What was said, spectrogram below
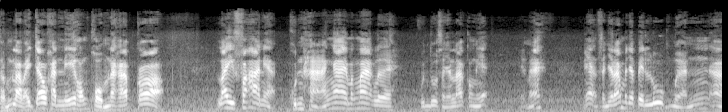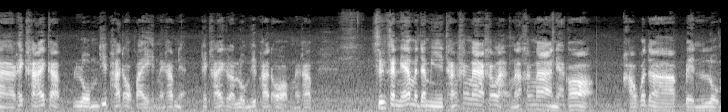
สำหรับไอ้เจ้าคันนี้ของผมนะครับ ก็ ไล่ฝ้าเนี่ยคุณหาง่ายมากๆเลย คุณดูสัญลักษณ์ตรงนี้เห็นไหมเนี่ยสัญลักษณ์มันจะเป็นรูปเหมือนอ่าคล้ายๆ กับลมที่พัดออกไปเห็นไหมครับเนี่ยคล้ายๆกับลมที่พัดออกนะครับ ซึ่งคันนี้มันจะมีทั้งข้างหน้าข้างหลังนะข้างหน้าเนี่ยก็เขาก็จะเป็นลม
